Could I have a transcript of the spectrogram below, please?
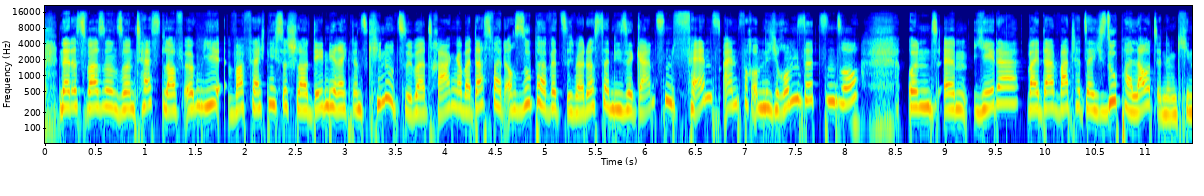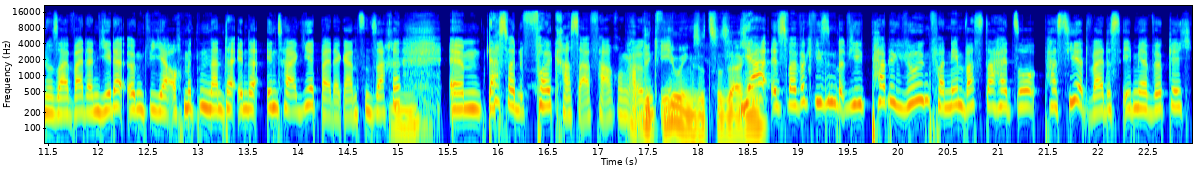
na, das war so, so ein Testlauf. Irgendwie war vielleicht nicht so schlau, den direkt ins Kino zu übertragen, aber das war halt auch super witzig, weil du hast dann diese ganzen Fans einfach um dich rumsitzen so und ähm, jeder, weil da war tatsächlich super laut in dem Kinosaal, weil dann jeder irgendwie ja auch miteinander inter interagiert bei der ganzen Sache. Mhm. Ähm, das war eine voll krasse Erfahrung Public irgendwie. Viewing sozusagen. Ja, es war wirklich wie, wie Public Viewing von dem, was da halt so passiert, weil das eben ja wirklich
